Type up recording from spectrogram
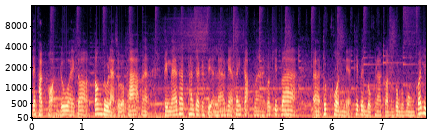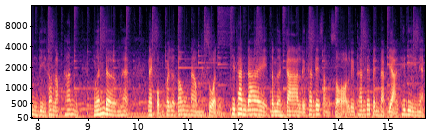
ได้พักผ่อนด้วย ก็ต้องดูแลสุขภาพนะฮะถึงแม้ถ้าท่านจะเกษียณแล้วเนี่ยท่านกลับมาก็คิดว่าทุกคนเนี่ยที่เป็นบุคลากรของกรมประมงก็ยินดีต้อนรับท่านเหมือนเดิมฮะ ในผมก็จะต้องนำส่วนที่ท่านได้ดำเนินการ หรือท่านได้สั่งสอน หรือท่านได้เป็นแบบอย่างที่ดีเนี่ย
